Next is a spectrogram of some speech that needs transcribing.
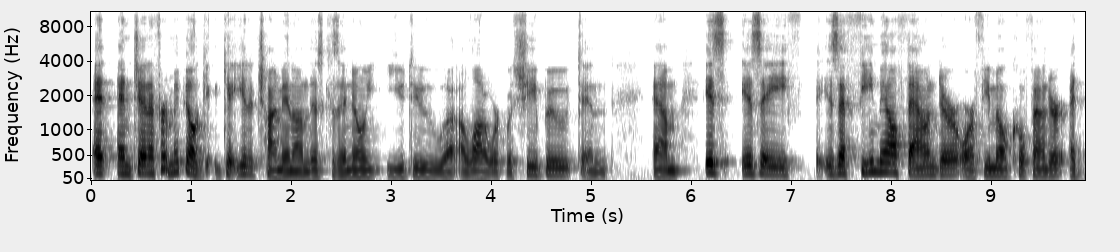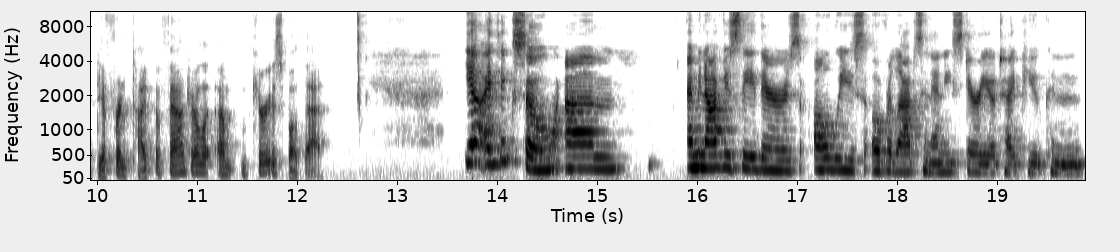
And, and jennifer maybe i'll get you to chime in on this because i know you do uh, a lot of work with SheBoot and um, is is a is a female founder or a female co-founder a different type of founder? I'm curious about that yeah i think so um, i mean obviously there's always overlaps in any stereotype you can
